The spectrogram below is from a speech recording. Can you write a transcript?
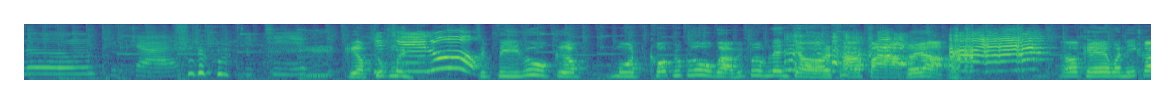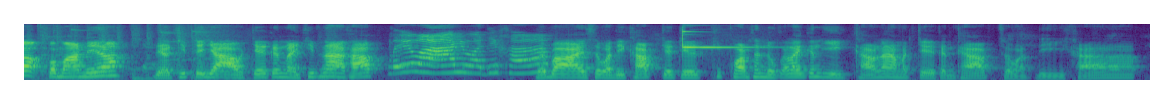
หนึ่งสิบสามสิบสี่เกือบทุกไม่สี่ลูกสิบสี่ลูกเกือบ หมดครบทุกลูกอะพี่ปื้มเล่นจอคาปากเลยอะ โอเค วันนี้ก็ประมาณนี้นะเดี๋ยวคลิปจะยาวเจอกันใหม่คลิปหน้าครับบ๊ายบายสวัสดีค่ะบ๊ายบายสวัสดีครับ เจอเจอคลิปความสนุกอะไรกันอีกคราวหน้ามาเจอกันครับ สวัสดีครับ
